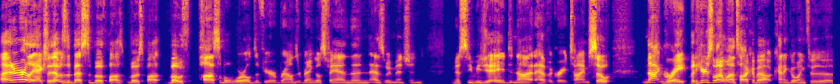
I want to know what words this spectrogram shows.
really, actually, that was the best of both pos- most po- both possible worlds if you're a Browns or Bengals fan. Then, as we mentioned, you know, CBJ did not have a great time. So not great, but here's what I want to talk about kind of going through the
